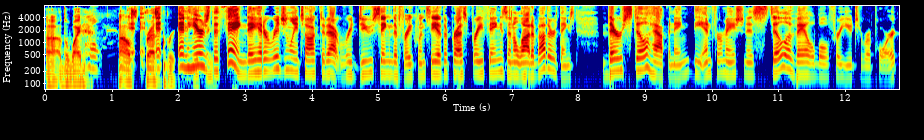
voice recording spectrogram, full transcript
Uh, the White Well, House A- press briefing. And here's the thing they had originally talked about reducing the frequency of the press briefings and a lot of other things. They're still happening. The information is still available for you to report.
